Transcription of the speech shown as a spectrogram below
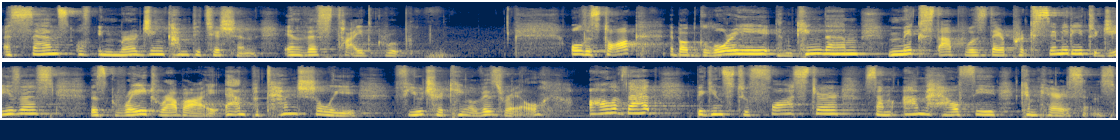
a sense of emerging competition in this tight group. All this talk about glory and kingdom mixed up with their proximity to Jesus, this great rabbi, and potentially future king of Israel all of that begins to foster some unhealthy comparisons.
